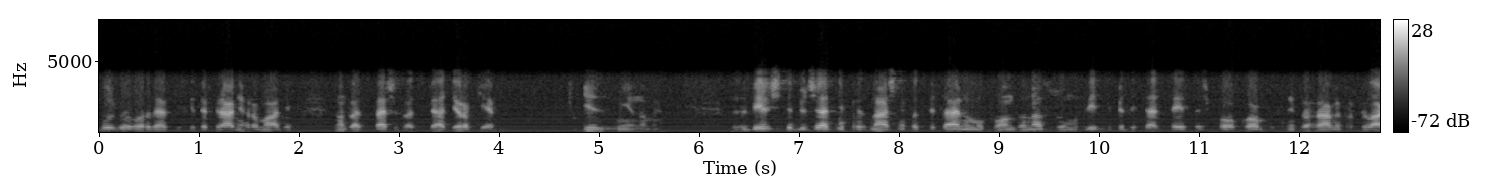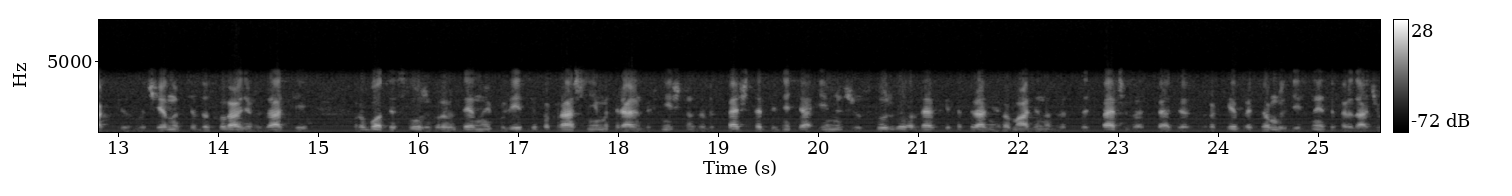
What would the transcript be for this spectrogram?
служби в Городецькій територіальній громаді на 21-25 роки із змінами. Збільшити бюджетні призначення по спеціальному фонду на суму 250 тисяч по комплексній програмі профілактики злочинності, досконалення організації роботи служб превентивної поліції, покращення матеріально-технічного забезпечення та підняття іміджу служби в Орденській територіальній громаді на 21-25 роки, при цьому здійснити передачу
